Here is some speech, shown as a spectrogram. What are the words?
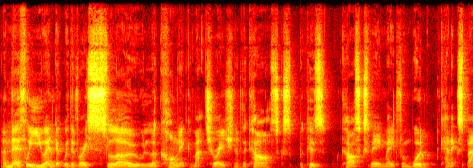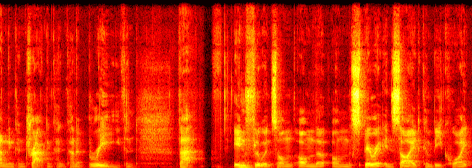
And therefore, you end up with a very slow, laconic maturation of the casks because casks being made from wood can expand and contract and can kind of breathe. And that influence on, on the on the spirit inside can be quite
